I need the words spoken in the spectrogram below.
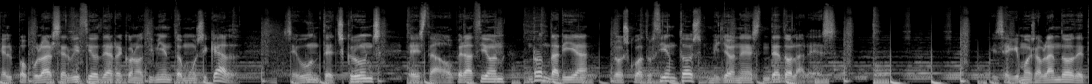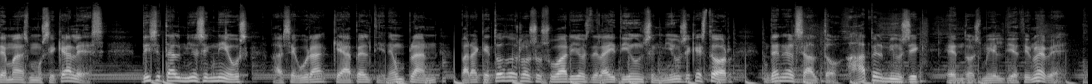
el popular servicio de reconocimiento musical. Según TechCrunch, esta operación rondaría los 400 millones de dólares. Y seguimos hablando de temas musicales. Digital Music News asegura que Apple tiene un plan para que todos los usuarios del iTunes Music Store den el salto a Apple Music en 2019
